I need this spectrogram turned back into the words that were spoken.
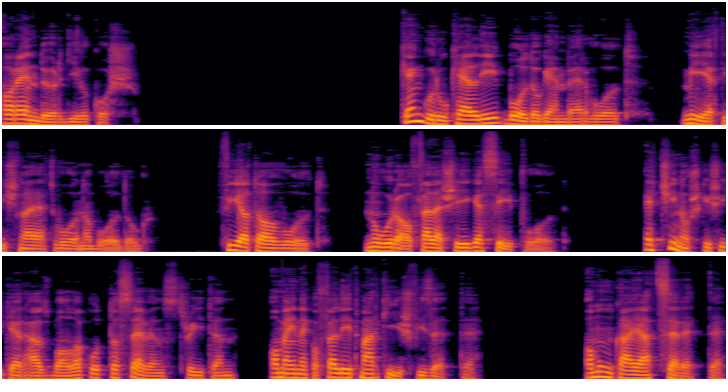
A rendőrgyilkos Kenguru Kelly boldog ember volt. Miért is lehet volna boldog? Fiatal volt, Nóra a felesége szép volt. Egy csinos kis ikerházban lakott a Seven Streeten, amelynek a felét már ki is fizette. A munkáját szerette,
